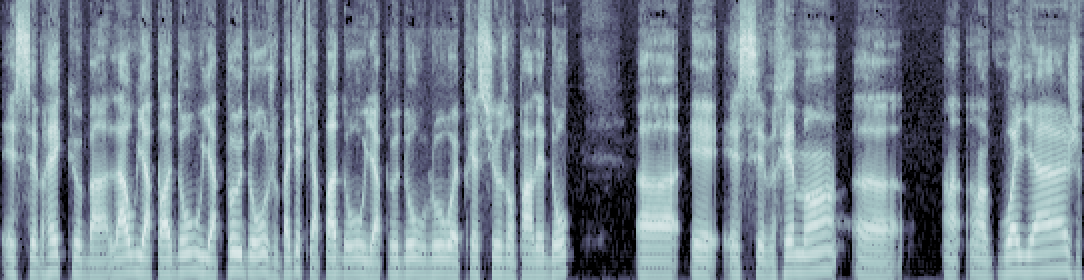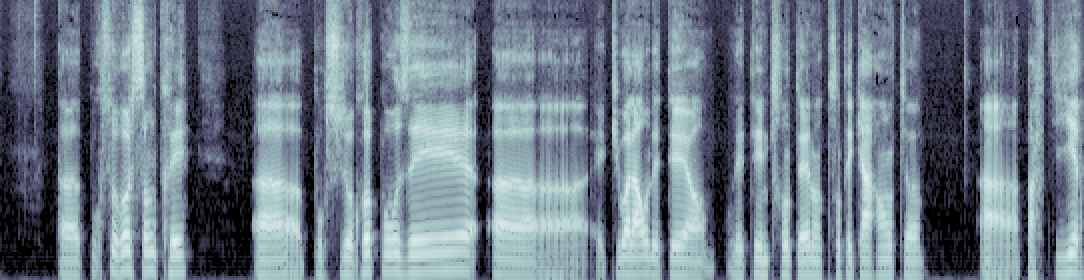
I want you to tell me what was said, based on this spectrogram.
et c'est vrai que ben, là où il n'y a pas d'eau, où il y a peu d'eau, je ne veux pas dire qu'il n'y a pas d'eau, il y a peu d'eau, où l'eau est précieuse, on parlait d'eau. Euh, et, c'est vraiment euh, un, voyage pour se recentrer, pour se reposer. et puis voilà, on était, on était une trentaine, entre 30 et 40 à partir.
